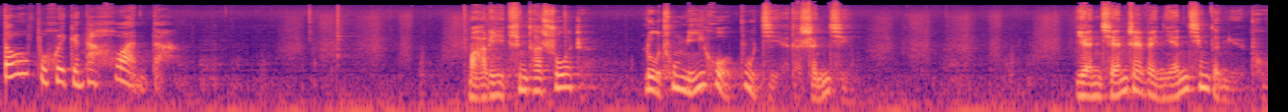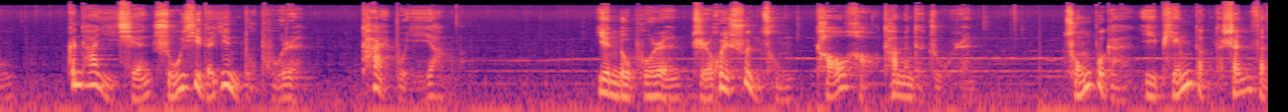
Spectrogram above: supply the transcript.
都不会跟他换的。玛丽听他说着。露出迷惑不解的神情。眼前这位年轻的女仆，跟她以前熟悉的印度仆人太不一样了。印度仆人只会顺从、讨好他们的主人，从不敢以平等的身份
